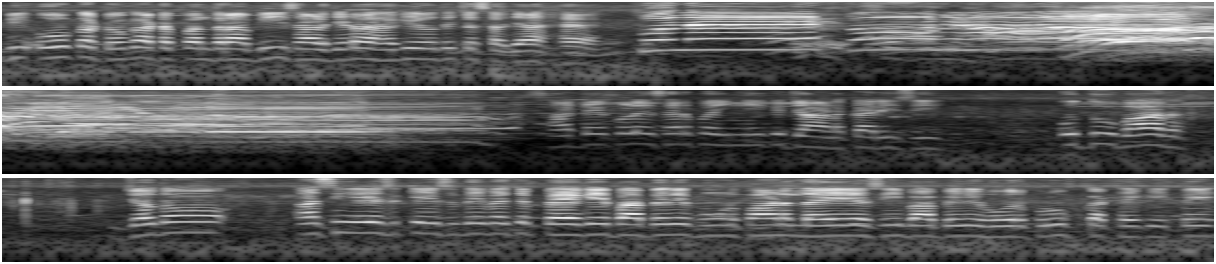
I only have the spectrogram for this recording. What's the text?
ਵੀ ਉਹ ਘੱਟੋ ਘੱਟ 15 20 ਸਾਲ ਜਿਹੜਾ ਹੈਗੇ ਉਹਦੇ ਚ ਸਜ਼ਾ ਹੈ। ਬੋਲੇ ਸਾਡੇ ਕੋਲੇ ਸਿਰਫ ਇੰਨੀ ਕੁ ਜਾਣਕਾਰੀ ਸੀ। ਉਦੋਂ ਬਾਅਦ ਜਦੋਂ ਅਸੀਂ ਇਸ ਕੇਸ ਦੇ ਵਿੱਚ ਪੈ ਗਏ, ਬਾਬੇ ਦੇ ਫੋਨ ਫਾਨ ਲਏ, ਅਸੀਂ ਬਾਬੇ ਦੇ ਹੋਰ ਪ੍ਰੂਫ ਇਕੱਠੇ ਕੀਤੇ।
